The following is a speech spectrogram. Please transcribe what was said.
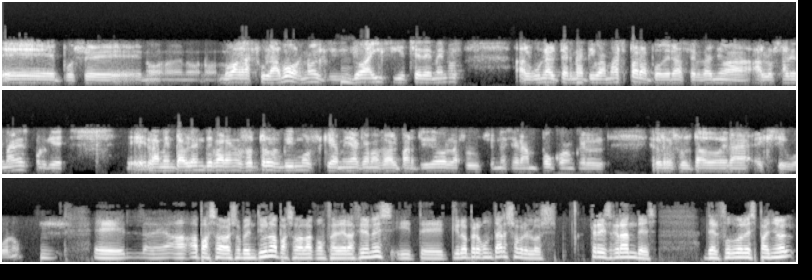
eh, pues eh, no, no, no, no, haga su labor, ¿no? Mm. Yo ahí sí eché de menos alguna alternativa más para poder hacer daño a, los alemanes, porque eh, lamentablemente para nosotros vimos que a medida que avanzaba el partido las soluciones eran poco, aunque el, el resultado era exiguo, ¿no? Mm. Eh, ha, pasado a la sub-21, ha pasado a las confederaciones y te quiero preguntar sobre los tres grandes del fútbol español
